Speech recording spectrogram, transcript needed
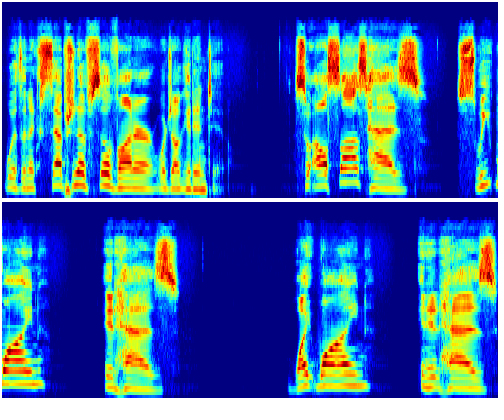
with an exception of Sylvaner, which I'll get into. So Alsace has sweet wine, it has white wine, and it has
